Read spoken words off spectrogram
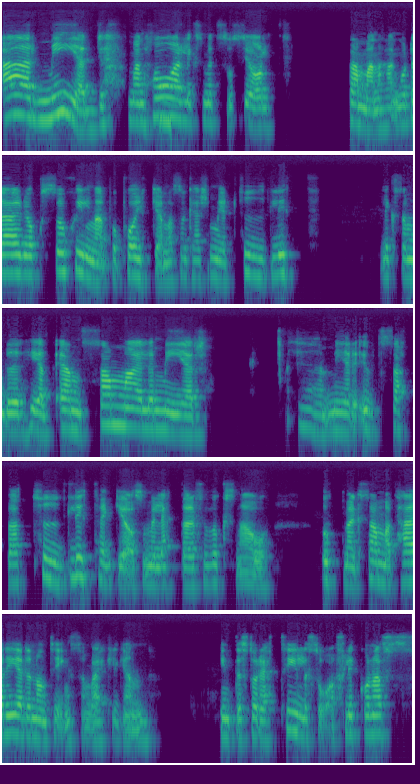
är med. Man har mm. liksom ett socialt sammanhang och där är det också skillnad på pojkarna som kanske mer tydligt liksom blir helt ensamma eller mer, mer utsatta. Tydligt tänker jag som är lättare för vuxna att uppmärksamma att här är det någonting som verkligen inte står rätt till så. Flickornas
